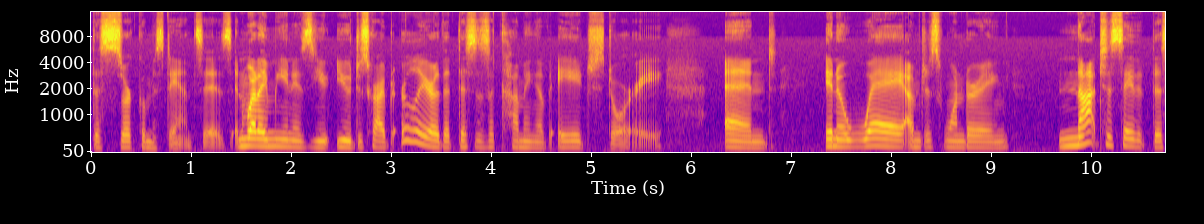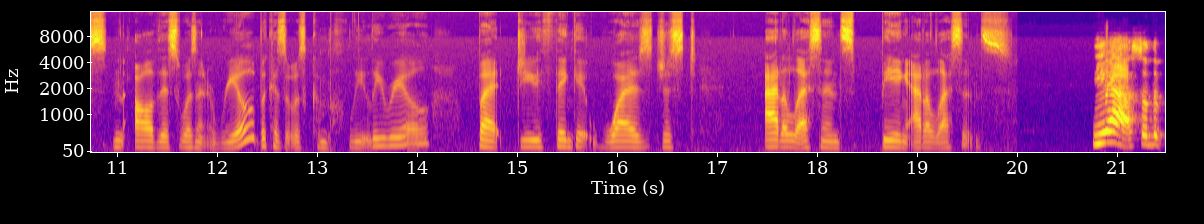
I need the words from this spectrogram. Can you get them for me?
the circumstances? And what I mean is, you, you described earlier that this is a coming of age story. And in a way, I'm just wondering not to say that this all of this wasn't real because it was completely real, but do you think it was just adolescence being adolescence? Yeah, so the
